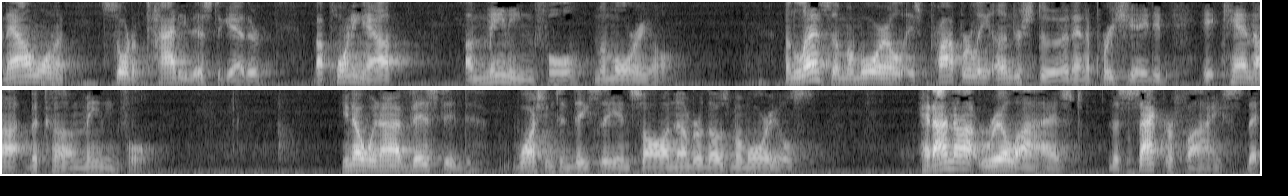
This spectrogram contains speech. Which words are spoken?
Now I want to sort of tidy this together by pointing out a meaningful memorial. Unless a memorial is properly understood and appreciated, it cannot become meaningful. You know, when I visited Washington, D.C., and saw a number of those memorials, had I not realized the sacrifice that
